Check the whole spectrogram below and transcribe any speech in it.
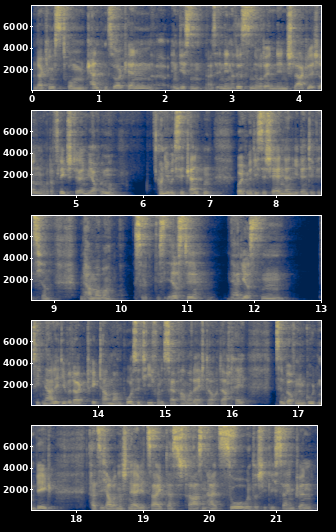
Und da ging es darum, Kanten zu erkennen, in diesen, also in den Rissen oder in den Schlaglöchern oder Flickstellen, wie auch immer. Und über diese Kanten wollten wir diese Schäden dann identifizieren und haben aber so das erste, ja, die ersten Signale, die wir da gekriegt haben, waren positiv und deshalb haben wir da echt auch gedacht, hey, sind wir auf einem guten Weg. Es hat sich aber dann schnell gezeigt, dass Straßen halt so unterschiedlich sein können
